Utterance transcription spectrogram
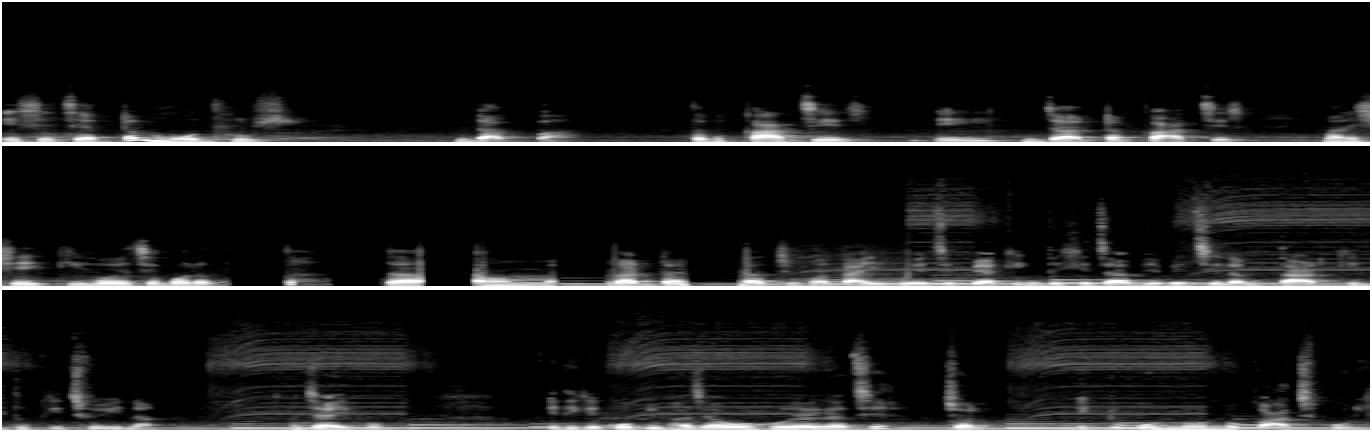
এসেছে একটা মধুর ডাব্বা। তবে কাচের, এই জারটা কাচের। মানে সেই কি হয়েছে বলো গাড্ডা চুহা, তাই হয়েছে। প্যাকিং দেখে যা ভেবেছিলাম, তার কিন্তু কিছুই না। যাই হোক, এদিকে কপি ভাজাও হয়ে গেছে। চলো, একটু অন্য অন্য কাজ করি।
